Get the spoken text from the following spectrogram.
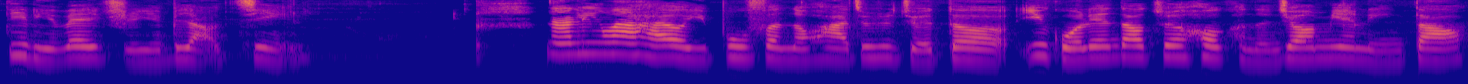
地理位置也比较近。那另外还有一部分的话，就是觉得异国恋到最后可能就要面临到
